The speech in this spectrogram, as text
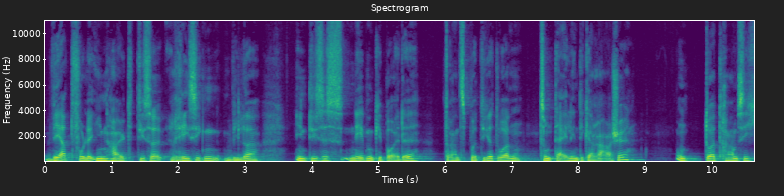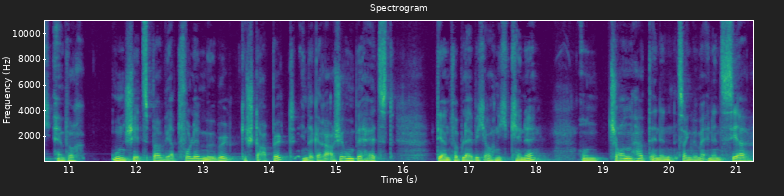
wertvolle Inhalt dieser riesigen Villa in dieses Nebengebäude transportiert worden, zum Teil in die Garage. Und dort haben sich einfach unschätzbar wertvolle Möbel gestapelt, in der Garage unbeheizt, deren Verbleib ich auch nicht kenne. Und John hat einen, sagen wir mal, einen sehr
